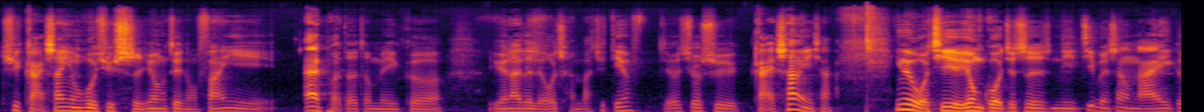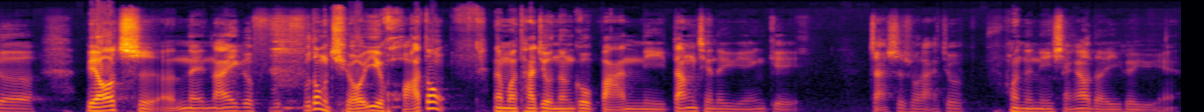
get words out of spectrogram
去改善用户去使用这种翻译 app 的这么一个原来的流程吧，去颠覆就就是改善一下。因为我其实也用过，就是你基本上拿一个标尺，拿拿一个浮浮动球一滑动，那么它就能够把你当前的语言给展示出来，就换成你想要的一个语言。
